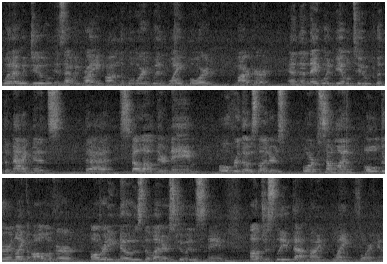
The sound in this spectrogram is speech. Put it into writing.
what I would do is I would write on the board with whiteboard marker, and then they would be able to put the magnets that spell out their name over those letters, or if someone older like Oliver already knows the letters to his name, I'll just leave that line blank for him.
